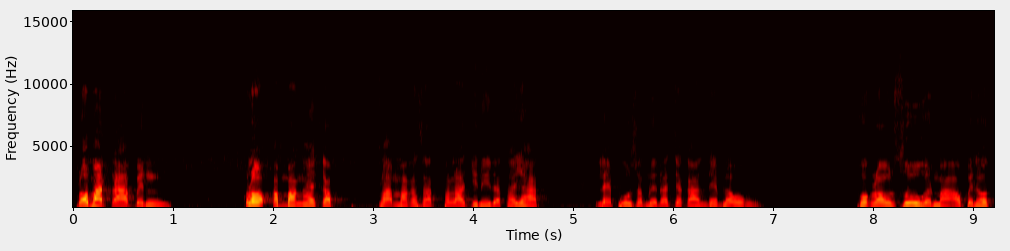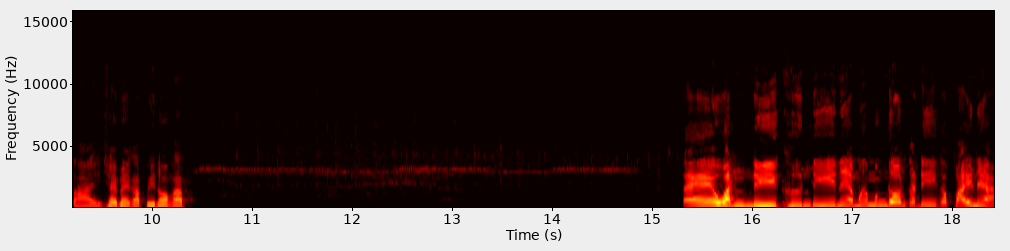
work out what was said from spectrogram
เพราะมาตราเป็นกราะกำบังให้กับพระมหากษัตริย์ พระราชินีรัตยาตและผู้สำเร็จราชการแทนพระองค์ พวกเราสู้กันมาเอาเป็นเอาตาย ใช่ไหมครับพี่น้องครับ แต่วันดีคืนดีเนี่ยเมื่อมึงโดนคดีเข้าไปเนี่ย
